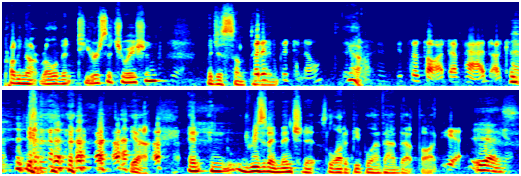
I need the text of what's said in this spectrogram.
probably not relevant to your situation, Yeah. but just something. But it's I'm- good to know. Yeah. It's a thought I've had. Okay. yeah, and, and the reason I mention it is a lot of people have had that thought. yeah. yes.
